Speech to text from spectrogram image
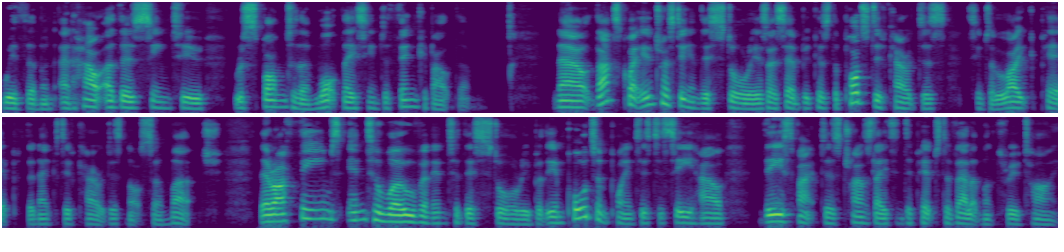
with them and, and how others seem to respond to them, what they seem to think about them. Now, that's quite interesting in this story, as I said, because the positive characters seem to like Pip, the negative characters not so much. There are themes interwoven into this story, but the important point is to see how these factors translate into Pip's development through time.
